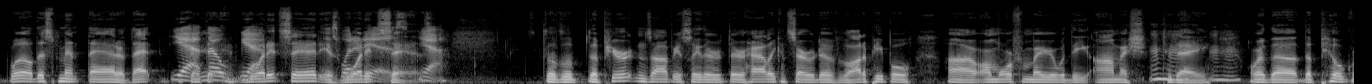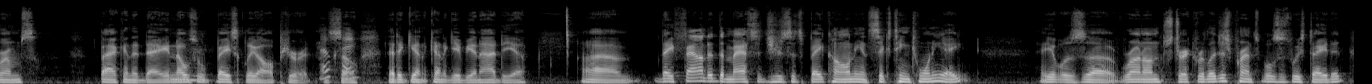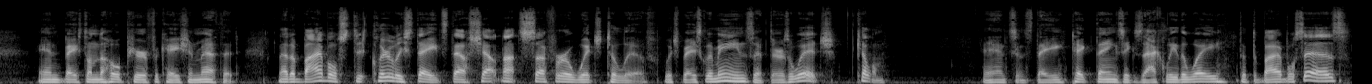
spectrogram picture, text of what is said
well, this meant that or that. Yeah, that. no, yeah. What it said is Is what, it, is. says. Yeah. So the the Puritans obviously they're they're highly conservative. A lot of people uh, are more familiar with the Amish Mm-hmm, today or the the Pilgrims back in the day, and those were basically all Puritans. So Mm-hmm. That again kind of give you an idea. Um, they founded the Massachusetts Bay Colony in 1628. It was uh, run on strict religious principles, as we stated, and based on the whole purification method. Now, the Bible st- clearly states, Thou shalt not suffer a witch to live, which basically means if there's a witch, kill them. And since they take things exactly the way that the Bible says,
